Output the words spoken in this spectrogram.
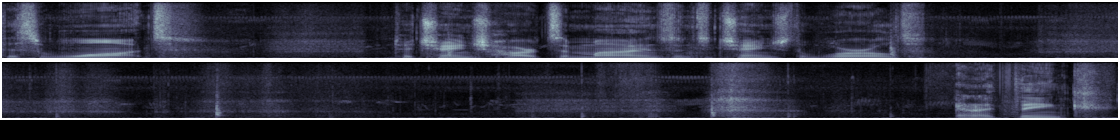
this want to change hearts and minds and to change the world. And I think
